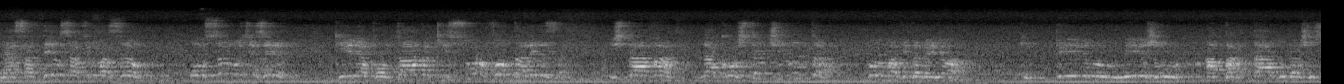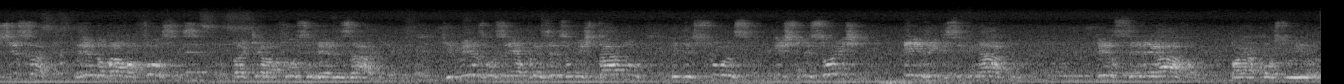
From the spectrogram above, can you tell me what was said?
nessa densa afirmação, ouçamos dizer que ele apontava que sua fortaleza estava na constante luta por uma vida melhor, que pelo mesmo apartado da justiça redobrava forças para que ela fosse realizada, que mesmo sem a presença do Estado e de suas instituições, Henrique Signado perseverava para construí-la.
